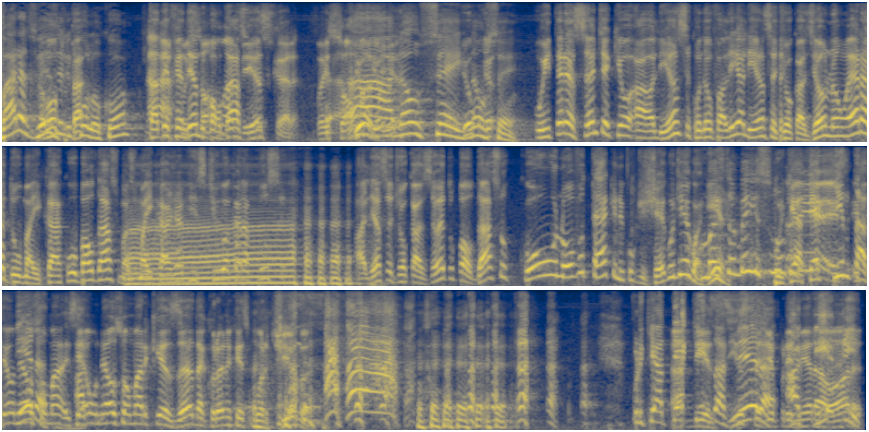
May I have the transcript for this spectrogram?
Várias vezes tá ele tá, colocou. Tá ah, defendendo o Baldasso? Uma vez, cara. Foi só uma Ah, não sei, eu, não eu, sei. O interessante é que a aliança, quando eu falei aliança de ocasião, não era do Maicá com o Baldasso, mas ah. o Maicá já vestiu a carapuça. A aliança de ocasião é do Baldasso com o novo técnico que chega, o Diego Aguirre. Mas também isso Porque não até é, quinta-feira... Esse é o Nelson Marquesan da Crônica Esportiva. Porque até quinta-feira. Aguirre, hora.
